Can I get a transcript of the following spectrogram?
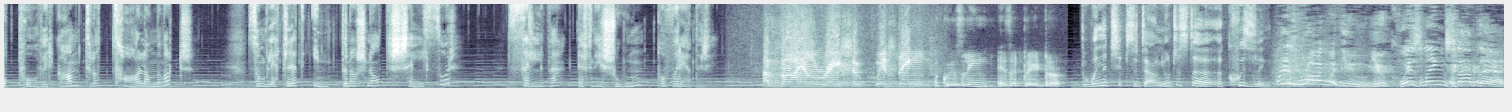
og påvirka ham til å ta landet vårt? Som ble til et internasjonalt skjellsord? Selve definisjonen på forræder. A vile race of quizzling. A quizzling is a traitor. But when the chips are down, you're just a, a quizzling. What is wrong with you? You quizzling? Stop that.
